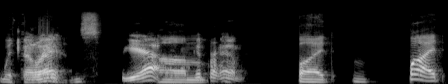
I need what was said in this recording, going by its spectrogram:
with the Rams. Yeah, um, good for him. But but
